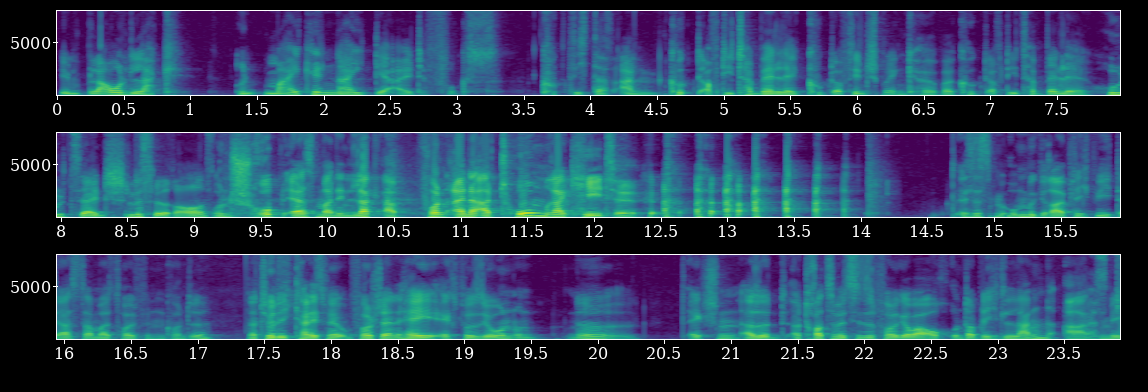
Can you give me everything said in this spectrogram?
in blauen Lack. Und Michael Knight, der alte Fuchs, guckt sich das an, guckt auf die Tabelle, guckt auf den Sprengkörper, guckt auf die Tabelle, holt seinen Schlüssel raus. Und schrubbt erstmal den Lack ab. Von einer Atomrakete. es ist mir unbegreiflich, wie ich das damals toll finden konnte. Natürlich kann ich es mir vorstellen, hey, Explosion und ne, Action. Also trotzdem ist diese Folge aber auch unglaublich Es langatmig.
